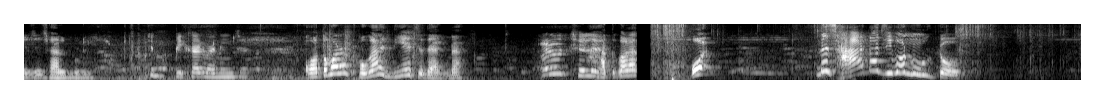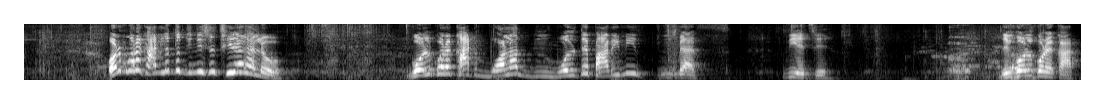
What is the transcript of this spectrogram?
এই যে ঝালমুড়ি। কি বেকার বানিয়েছে। কত বড় ঠোঙায় দিয়েছে দেখ না। ছেলে। হাত গলা ও না সারাটা জীবন উল্টো। ওরম করে কাটলে তো জিনিসটা ছিঁড়ে গেল। গোল করে কাট বলা বলতে পারিনি ব্যাস দিয়েছে। যে গোল করে কাট।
